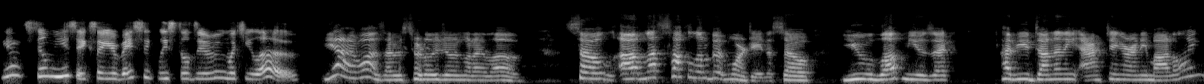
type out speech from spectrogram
Yeah, it's still music. So you're basically still doing what you love. Yeah, I was. I was totally doing what I love. So um, let's talk a little bit more, Jada. So you love music. Have you done any acting or any modeling?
